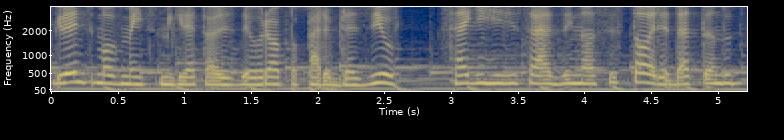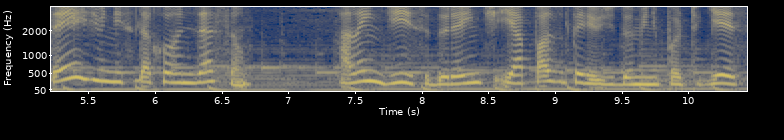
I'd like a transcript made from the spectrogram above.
Grandes movimentos migratórios da Europa para o Brasil seguem registrados em nossa história, datando desde o início da colonização. Além disso, durante e após o período de domínio português,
